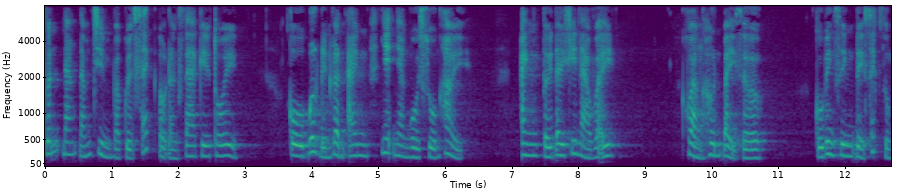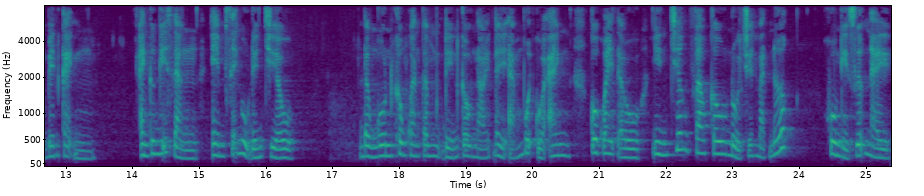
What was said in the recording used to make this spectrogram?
vẫn đang đắm chìm vào quyển sách ở đằng xa kia thôi. Cô bước đến gần anh, nhẹ nhàng ngồi xuống hỏi Anh tới đây khi nào vậy? Khoảng hơn 7 giờ. Cố Bình Sinh để sách xuống bên cạnh. Anh cứ nghĩ rằng em sẽ ngủ đến chiều. Đồng ngôn không quan tâm đến câu nói đầy ám muội của anh. Cô quay đầu nhìn chiếc phao câu nổi trên mặt nước. Khu nghỉ dưỡng này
